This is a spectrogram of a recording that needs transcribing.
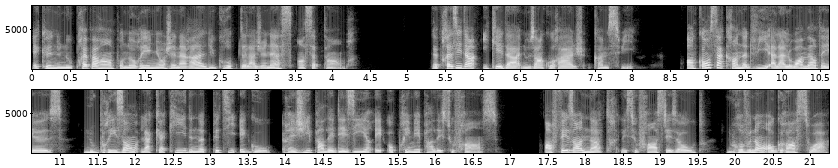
et que nous nous préparons pour nos réunions générales du groupe de la jeunesse en septembre. Le président Ikeda nous encourage comme suit. En consacrant notre vie à la loi merveilleuse, nous brisons la coquille de notre petit ego, régi par les désirs et opprimé par les souffrances. En faisant notre les souffrances des autres, nous revenons au grand soi,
